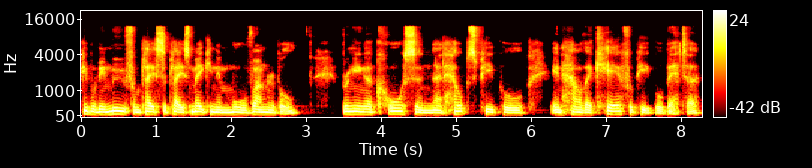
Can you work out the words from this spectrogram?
people being moved from place to place, making them more vulnerable. Bringing a course in that helps people in how they care for people better,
